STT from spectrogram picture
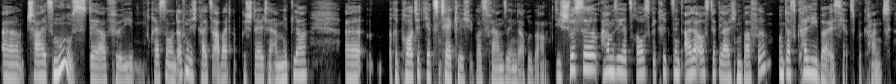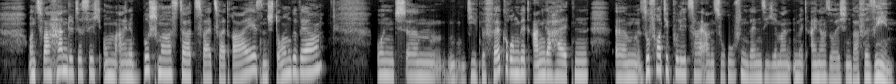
Äh, Charles Moose, der für die Presse- und Öffentlichkeitsarbeit abgestellte Ermittler, äh, reportet jetzt täglich übers Fernsehen darüber. Die Schüsse haben sie jetzt rausgekriegt, sind alle aus der gleichen Waffe und das Kaliber ist jetzt bekannt. Und zwar handelt es sich um eine Bushmaster 223, ist ein Sturmgewehr und ähm, die Bevölkerung wird angehalten, ähm, sofort die Polizei anzurufen, wenn sie jemanden mit einer solchen Waffe sehen.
